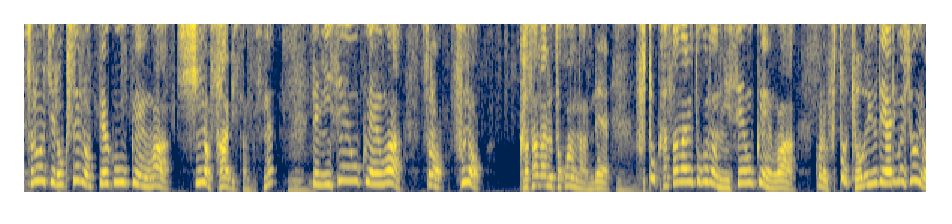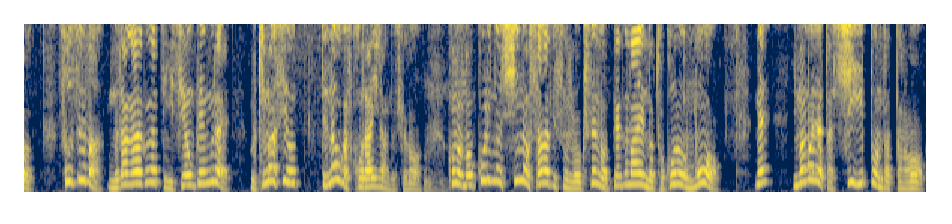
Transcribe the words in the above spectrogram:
そのうち6600億円は市のサービスなんですね。で2000億円はその府の重なるところなんで、府と重なるところの2000億円はこれ府と共有でやりましょうよ。そうすれば無駄がなくなって1000億円ぐらい浮きますよ。でなおかつここ大事なんですけど、この残りの市のサービスの6600万円のところもね今までだったら市1本だったのを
